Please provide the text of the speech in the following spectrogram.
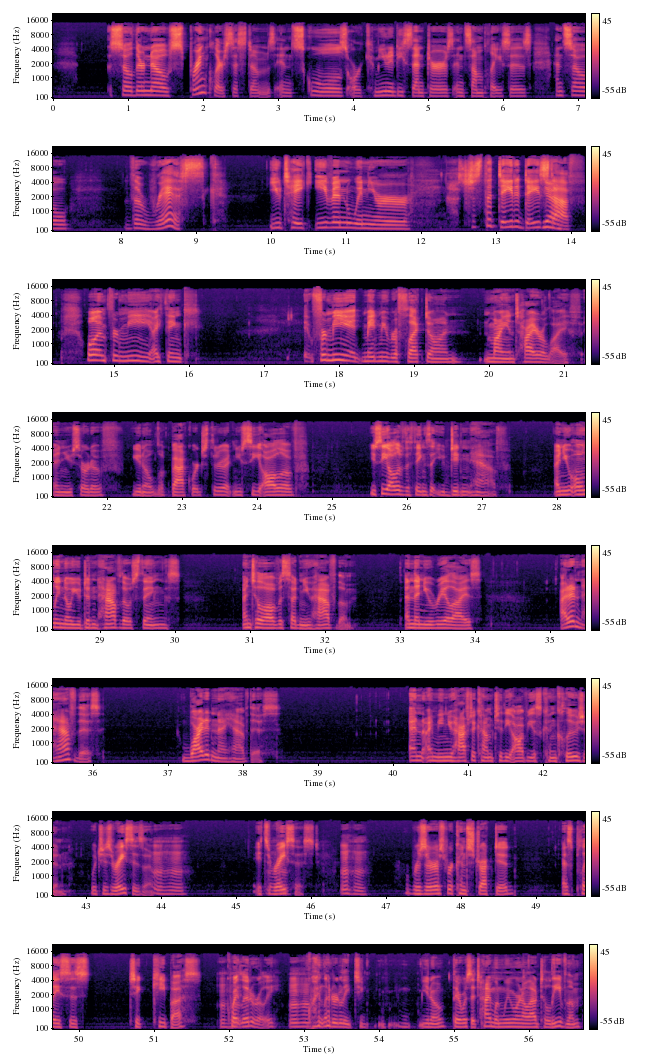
So there are no sprinkler systems in schools or community centers in some places. And so the risk you take even when you're it's just the day-to-day stuff. Well, and for me, I think for me it made me reflect on my entire life and you sort of, you know, look backwards through it and you see all of you see all of the things that you didn't have. And you only know you didn't have those things until all of a sudden you have them. And then you realize I didn't have this. Why didn't I have this? And I mean, you have to come to the obvious conclusion, which is racism. Mm-hmm. It's Mhm. racist. Mm-hmm. Reserves were constructed as places to keep us, Mhm. quite literally. Mhm. Quite literally, to, you know, there was a time when we weren't allowed to leave them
